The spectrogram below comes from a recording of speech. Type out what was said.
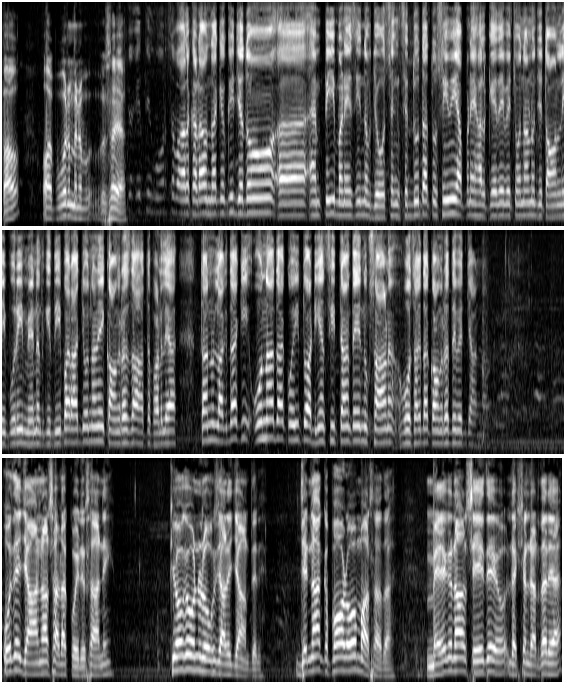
ਪਾਓ ਔਰ ਪੂਰਨ ਮੈਨੂੰ ਵਿਸ਼ਵਾਸ ਇੱਥੇ ਹੋਰ ਸਵਾਲ ਖੜਾ ਹੁੰਦਾ ਕਿਉਂਕਿ ਜਦੋਂ ਐਮਪੀ ਬਣੇ ਸੀ ਨਵਜੋਤ ਸਿੰਘ ਸਿੱਧੂ ਤਾਂ ਤੁਸੀਂ ਵੀ ਆਪਣੇ ਹਲਕੇ ਦੇ ਵਿੱਚ ਉਹਨਾਂ ਨੂੰ ਜਿਤਾਉਣ ਲਈ ਪੂਰੀ ਮਿਹਨਤ ਕੀਤੀ, ਪਰ ਅੱਜ ਉਹਨਾਂ ਨੇ ਕਾਂਗਰਸ ਦਾ ਹੱਥ ਫੜ ਲਿਆ। ਤੁਹਾਨੂੰ ਲੱਗਦਾ ਕਿ ਉਹਨਾਂ ਦਾ ਕੋਈ ਤੁਹਾਡੀਆਂ ਸੀਟਾਂ ਤੇ ਨੁਕਸਾਨ ਹੋ ਸਕਦਾ ਕਾਂਗਰਸ ਦੇ ਵਿੱਚ ਜਾਣ ਨਾਲ? ਉਹਦੇ ਜਾਣ ਨਾਲ ਸਾਡਾ ਕੋਈ ਨੁਕਸਾਨ ਨਹੀਂ, ਕਿਉਂਕਿ ਉਹਨੂੰ ਲੋਕ ਜ਼ਿਆਦਾ ਜਾਣਦੇ ਨੇ। ਜਿੰਨਾ ਕਪੌੜ ਉਹ ਮਾਰ ਸਕਦਾ। ਮੇਰੇ ਨਾਲ ਛੇ ਦੇ ਉਹ ਇਲੈਕਸ਼ਨ ਲੜਦਾ ਰਿਹਾ।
